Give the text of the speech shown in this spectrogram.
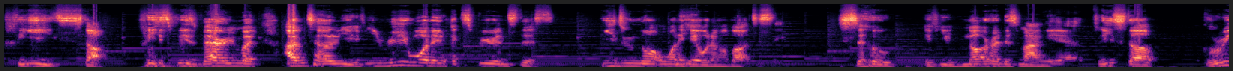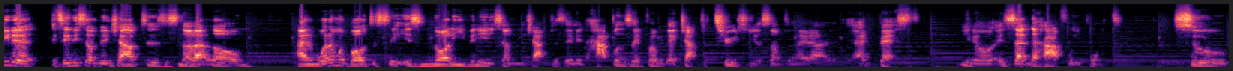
please stop. Please please very much. I'm telling you if you really want to experience this you do not want to hear what i'm about to say. So if you've not read this manga yet please stop. Go read it. It's only something chapters. It's not that long. And what I'm about to say is not even 80 something chapters and it happens like probably like chapter 30 or something like that at best. You know, it's at the halfway point. So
